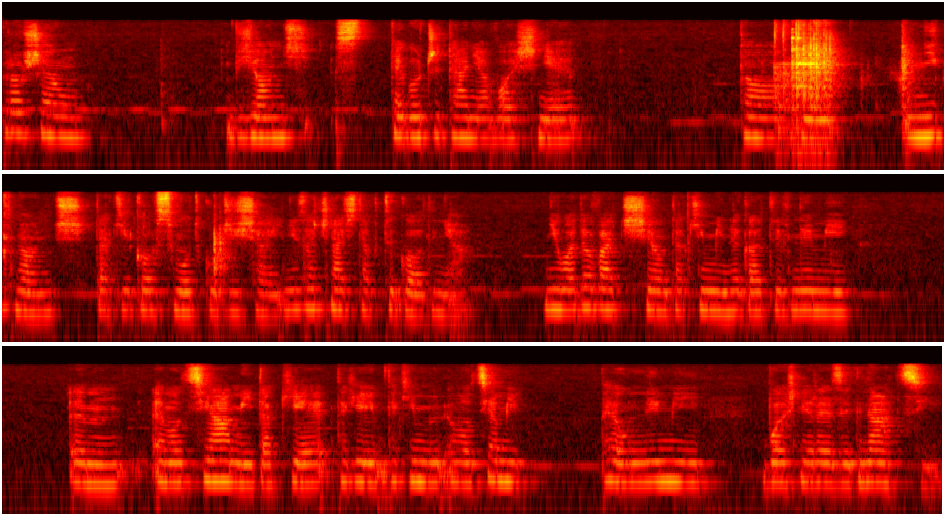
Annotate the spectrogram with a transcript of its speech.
proszę wziąć z tego czytania właśnie to, by uniknąć takiego smutku dzisiaj, nie zaczynać tak tygodnia, nie ładować się takimi negatywnymi emocjami, takie, takie, takimi emocjami pełnymi właśnie rezygnacji.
